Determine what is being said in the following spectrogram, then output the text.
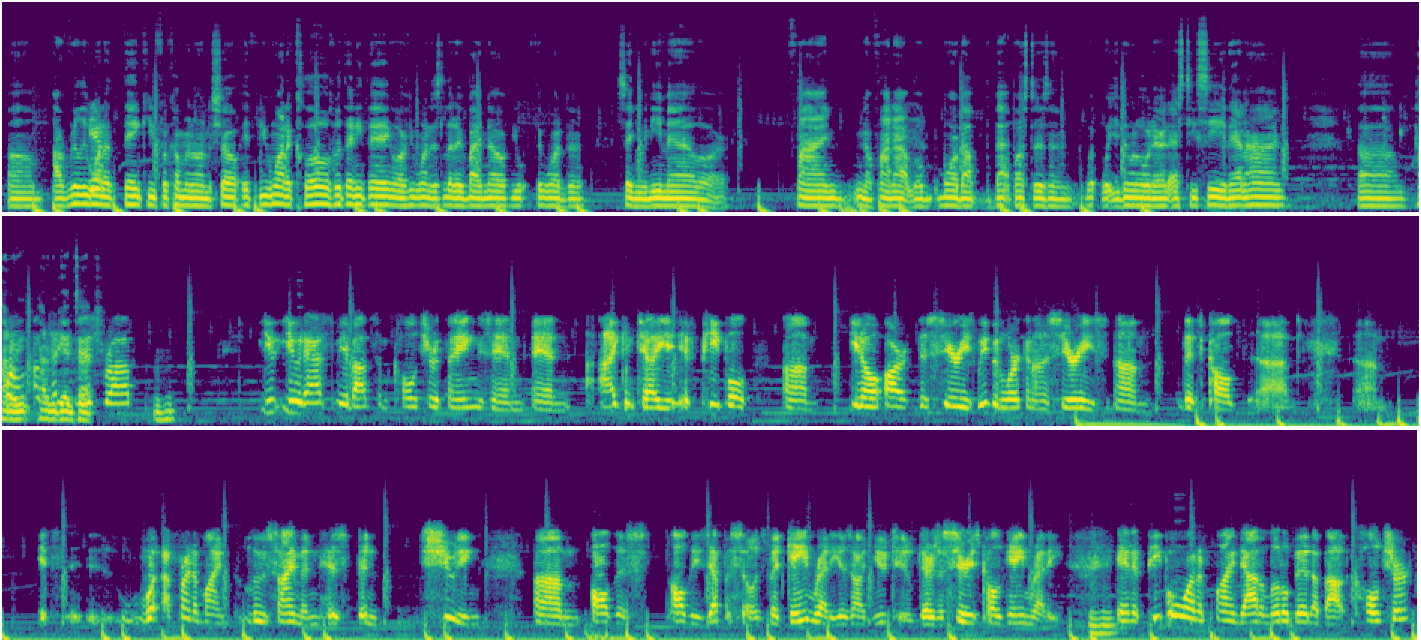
Um, I really want to thank you for coming on the show. If you want to close with anything, or if you want to just let everybody know if you if they wanted to send you an email or find you know find out a little more about the Batbusters and what, what you're doing over there at STC in Anaheim, um, how well, do we how do we get in touch? This, Rob. Mm-hmm. You you had asked me about some culture things, and and I can tell you if people, um, you know, are this series we've been working on a series um, that's called. Uh, um, it's what a friend of mine, Lou Simon, has been shooting um, all this all these episodes, but Game Ready is on YouTube. There's a series called Game Ready, mm-hmm. and if people want to find out a little bit about culture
